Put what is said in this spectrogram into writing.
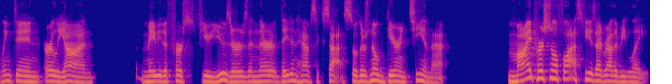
LinkedIn early on, maybe the first few users and they're they didn't have success. So there's no guarantee in that. My personal philosophy is I'd rather be late.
